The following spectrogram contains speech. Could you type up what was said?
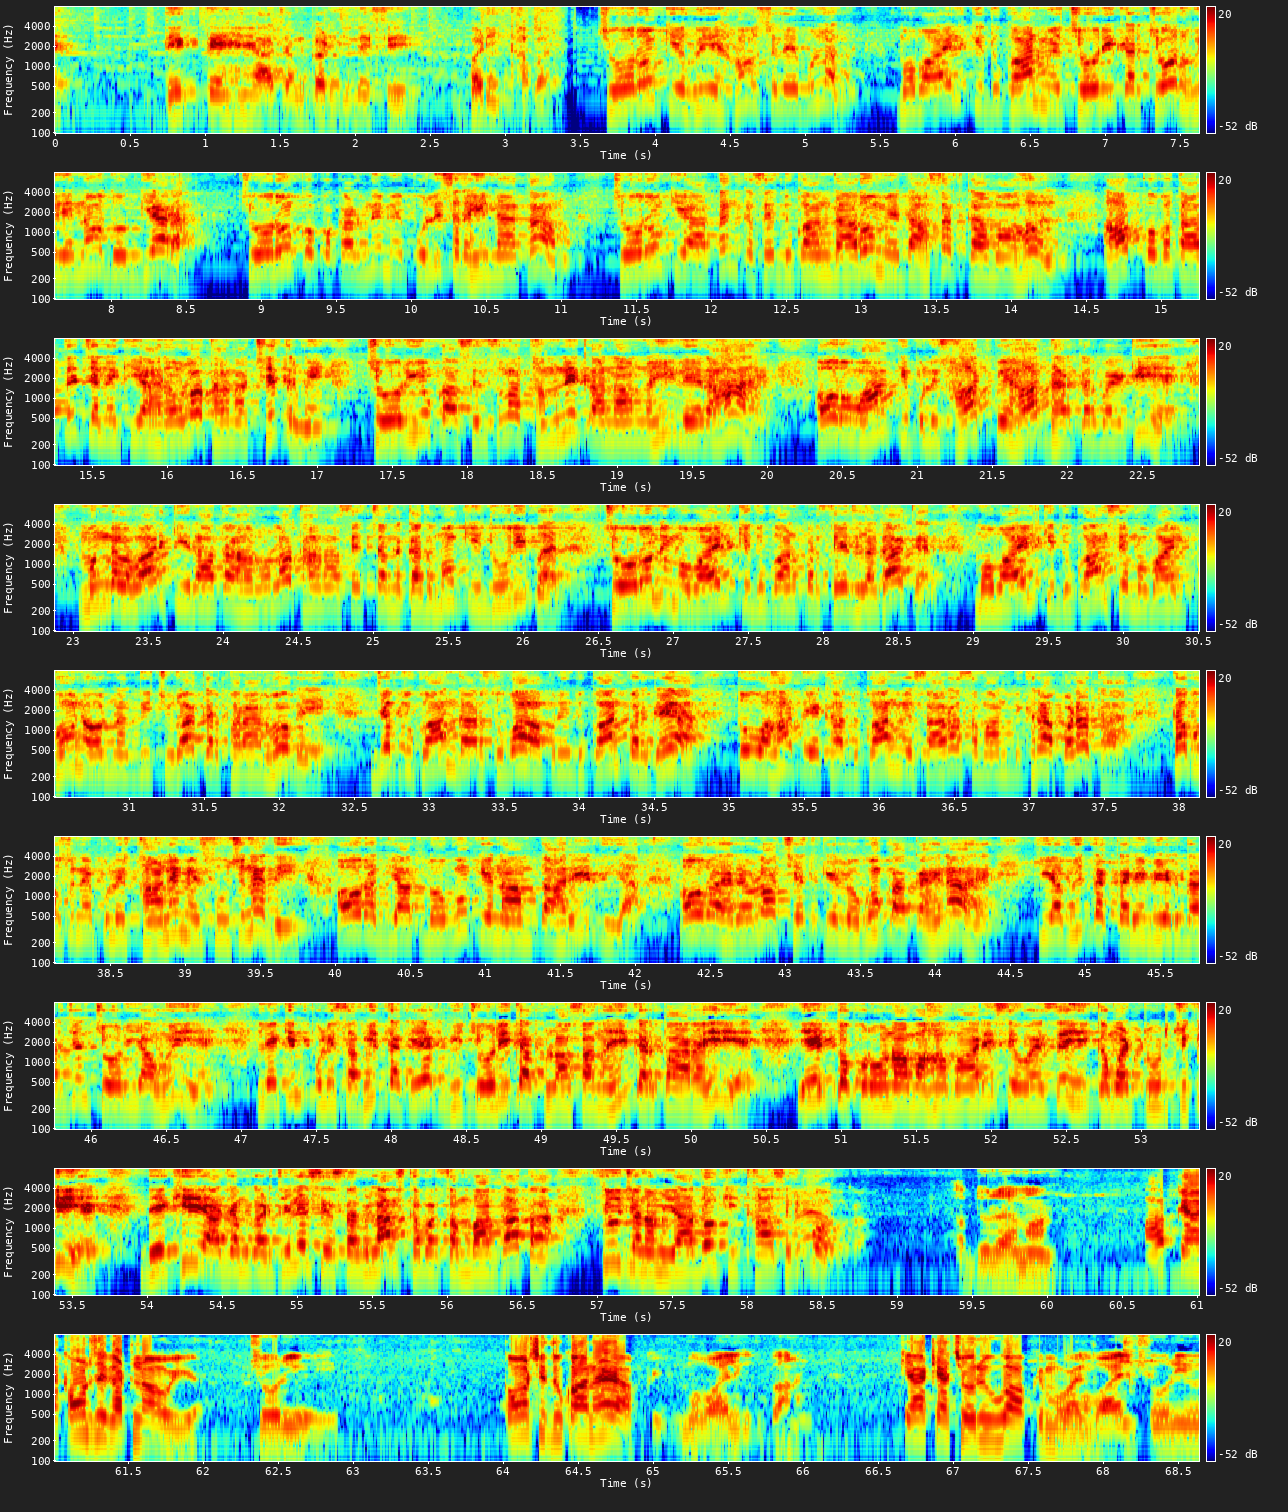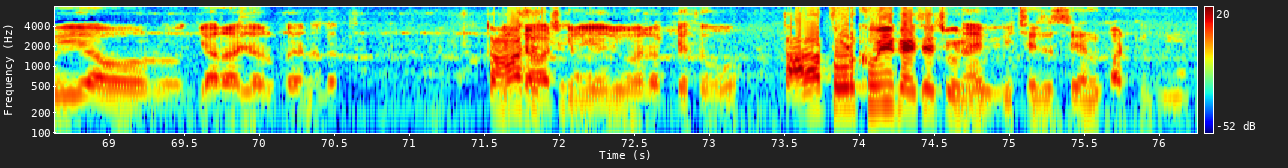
देखते हैं आजमगढ़ ज़िले से बड़ी खबर। चोरों के हुए हौसले बुलंद, मोबाइल की दुकान में चोरी कर चोर हुए नौ दो ग्यारह। चोरों को पकड़ने में पुलिस रही नाकाम। चोरों के आतंक से दुकानदारों में दहशत का माहौल। आपको बताते चले कि अहरौला थाना क्षेत्र में चोरियों का सिलसिला थमने का नाम नहीं ले रहा है और वहाँ की पुलिस हाथ पे हाथ धरकर बैठी है। मंगलवार की रात अहरौला थाना से चंद कदमों की दूरी पर चोरों ने मोबाइल की दुकान पर सेध लगाकर मोबाइल की दुकान से मोबाइल फ़ोन और नकदी चुरा कर फरार हो गए। जब दुकानदार सुबह अपनी दुकान पर गया तो वहाँ देखा दुकान में सारा सामान बिखरा पड़ा था। तब उसने पुलिस थाने में सूचना दी और अज्ञात लोगों के नाम तहरीर दिया। और अहरौला क्षेत्र के लोगों का कहना है कि अभी तक करीब एक दर्जन चोरियाँ हुई हैं लेकिन पुलिस अभी तक एक भी चोरी का खुलासा नहीं कर पा रही है। एक तो कोरोना महामारी से वैसे ही कमर टूट चुकी है। देखिए आजमगढ़ ज़िले से सर्विलांस खबर संवाददाता शिव जन्म यादव की खास रिपोर्ट। अब्दुल रहमान। आपके यहाँ कौन सी घटना हुई है? चोरी हुई। कौन सी दुकान है आपकी? मोबाइल की दुकान है। क्या क्या चोरी हुआ आपके मोबाइल मोबाइल चोरी हुई है और ग्यारह हज़ार रुपये नगद कहाँ रिचार्ज से के लिए जो है रखे थे वो। ताला तोड़ के हुई कैसे चोरी नहीं हुई? पीछे से सेन काट के हुई है।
